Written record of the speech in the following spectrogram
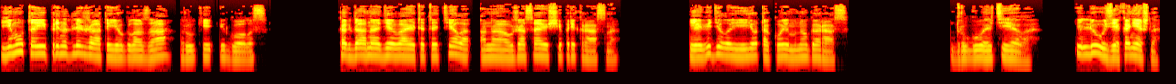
Ему-то и принадлежат ее глаза, руки и голос. Когда она одевает это тело, она ужасающе прекрасна. Я видела ее такое много раз. Другое тело. Иллюзия, конечно.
